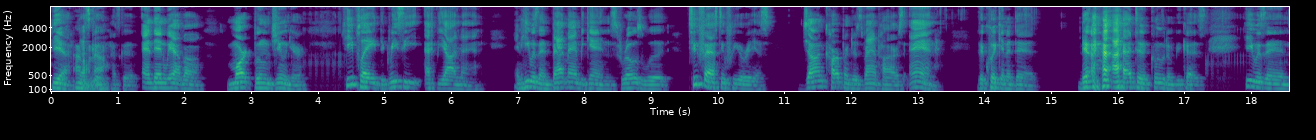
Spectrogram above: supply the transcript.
yeah I that's good know. that's good and then we have uh Mark Boone Jr. he played the greasy FBI man and he was in Batman Begins Rosewood Too Fast Too Furious John Carpenter's Vampires and The Quick and the Dead I had to include him because he was in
